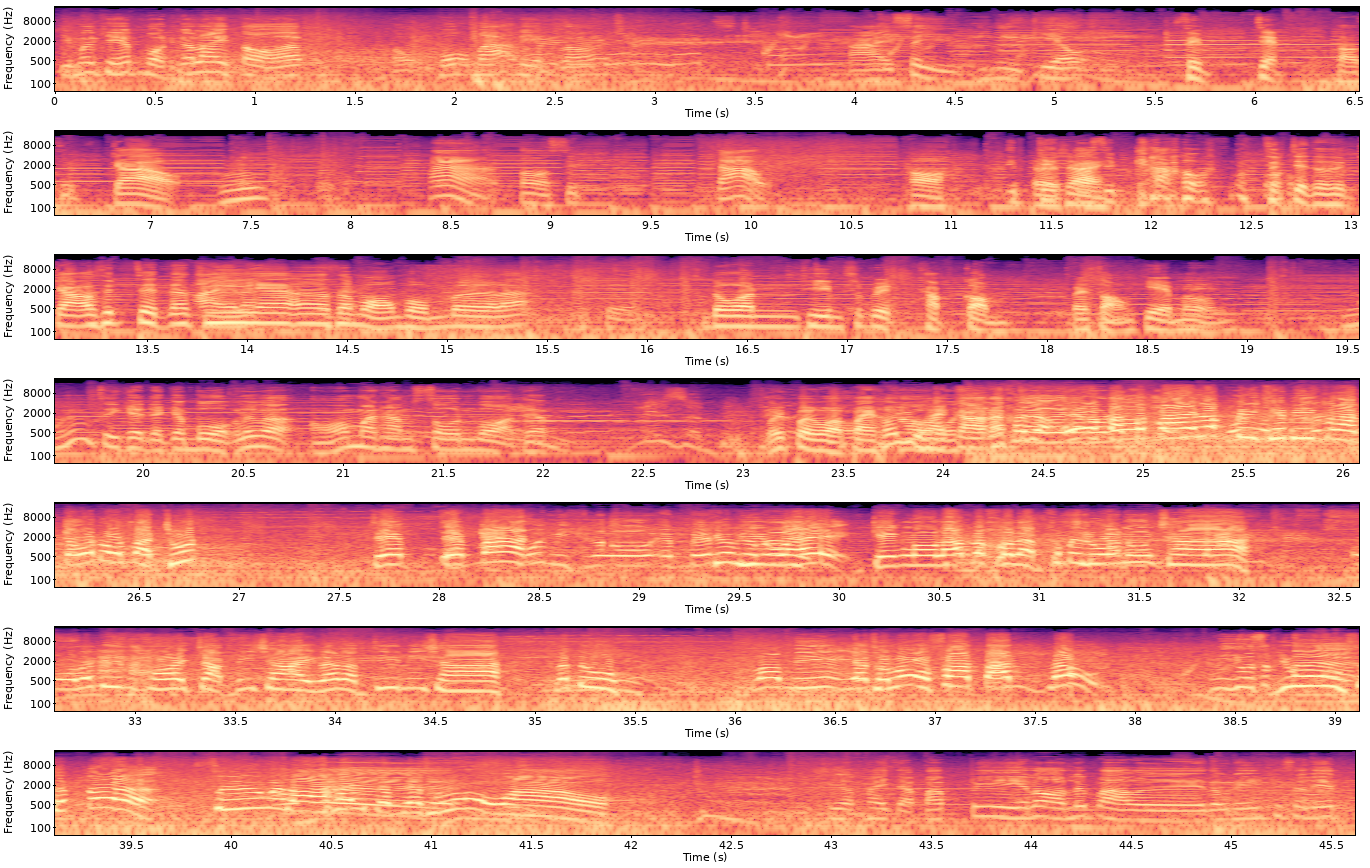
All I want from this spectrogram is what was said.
อีเมื่อเคฟหมดก็ไล่ต่อครับโตะโบ๊ะบะเรียบร้อยตายสี่หนีเกียว17 ต่อ 19 ห้าต่อสิบเก้าอ๋อ สิบเอเจ็อดใช่ ต่อสิบเก้า 17 ต่อ 19 17 นาทีไปแล้วไงเออสมองผมเบลอร์ละ โอเคโดนทีมสปริตขับกล่อมไป 2 เกมครับผมซีเคทอยากจะบวกหรือเปล่า อ๋อ มาทำโซนบอร์ดครับ ไว้เปิดวอร์ดไปเขาอยู่ไฮกราวด์นะเอาเขาจะเจอโอ้ตัดต้นไม้แล้วปีเคบีก่อนแต่ว่าโดนบัตรชุด เจ็บเจ็บมากโอ้ยมีเคโอเอฟเอฟเครื่องพีไว้ เก่งรอรับแล้วคอลแลบเข้าไปล้วงนิชา โอ้แล้วดีมคอยจับนิชาอีกแล้วแบบที่นิชา แล้วดูรอบนี้ยาโทโร่ฟาดตันแล้วมียูสยูเตอร์เซตเตอร์ ซื้อเวลาให้กับยาโทโร่ว้าวเชื่อให้จากปั๊ปปี้รอดหรือเปล่าเอ่ยตรงนี้คิสเลส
